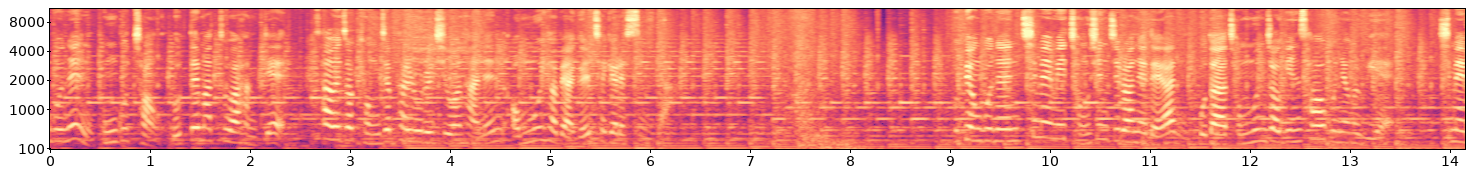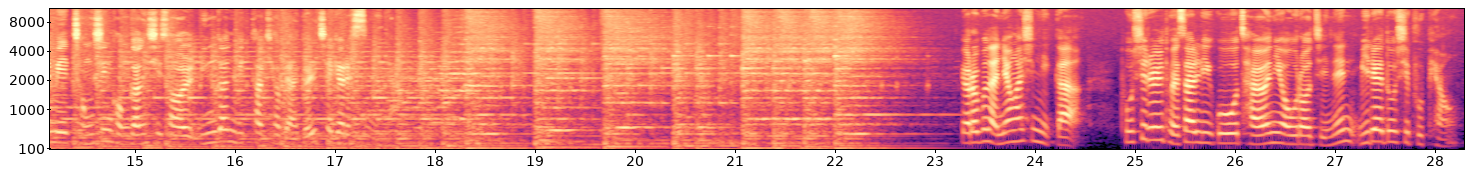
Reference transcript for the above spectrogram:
부평구는 동구청, 롯데마트와 함께 사회적 경제 판로를 지원하는 업무 협약을 체결했습니다. 부평구는 치매 및 정신질환에 대한 보다 전문적인 사업 운영을 위해 치매 및 정신건강시설 민간 위탁 협약을 체결했습니다. 여러분 안녕하십니까? 도시를 되살리고 자연이 어우러지는 미래도시 부평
